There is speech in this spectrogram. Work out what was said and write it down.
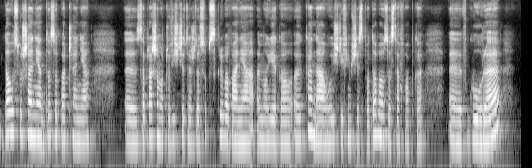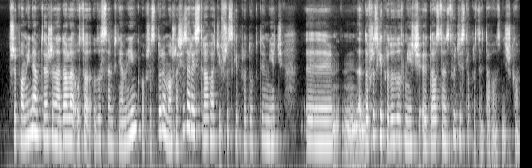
Do usłyszenia, do zobaczenia. Y, Zapraszam oczywiście też do subskrybowania mojego y, kanału. Jeśli film się spodobał, zostaw łapkę y, w górę. Przypominam też, że na dole udostępniam link, poprzez który można się zarejestrować i wszystkie produkty mieć, do wszystkich produktów mieć dostęp z 20% zniżką.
